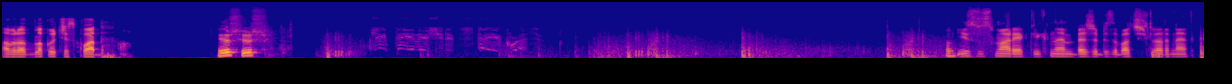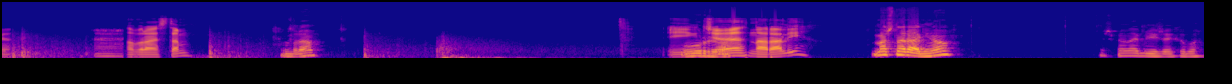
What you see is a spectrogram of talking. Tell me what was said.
Dobra, odblokujcie skład. Już, już. Jezus Maria, kliknąłem B, żeby zobaczyć lornetkę. Dobra, jestem. Dobra. I Kurwa. gdzie? Na rally? Masz na rali, no? Już miał najbliżej chyba.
